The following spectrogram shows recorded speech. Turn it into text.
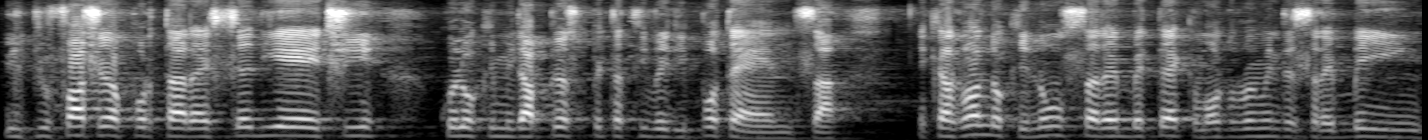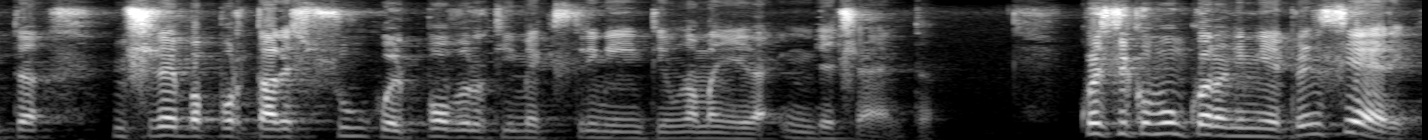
il più facile da portare SA10, quello che mi dà più aspettative di potenza, e calcolando che non sarebbe tech, molto probabilmente sarebbe int, riuscirebbe a portare su quel povero team Extreme Int in una maniera indecente. Questi comunque erano i miei pensieri,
